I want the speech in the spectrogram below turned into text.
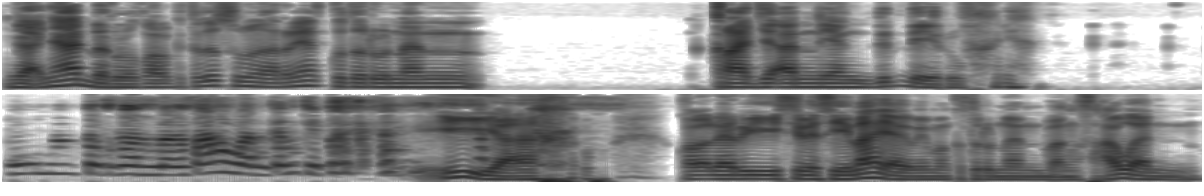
nggak nyadar loh kalau kita tuh sebenarnya keturunan kerajaan yang gede rupanya. Keturunan bangsawan kan kita kan. Iya. Kalau dari silsilah ya memang keturunan bangsawan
